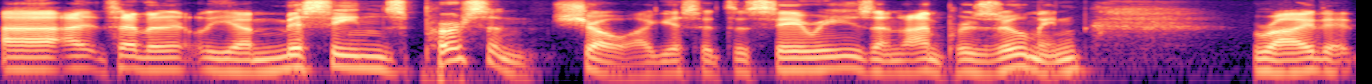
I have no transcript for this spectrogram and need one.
Uh, it's evidently a missing person show. I guess it's a series, and I'm presuming, right? It,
